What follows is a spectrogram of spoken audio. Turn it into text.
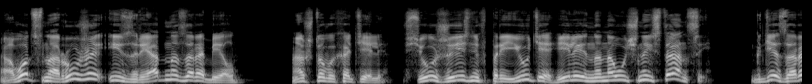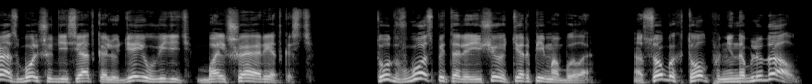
А вот снаружи изрядно заробел. А что вы хотели? Всю жизнь в приюте или на научной станции? где за раз больше десятка людей увидеть большая редкость. Тут в госпитале еще терпимо было. Особых толп не наблюдал.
